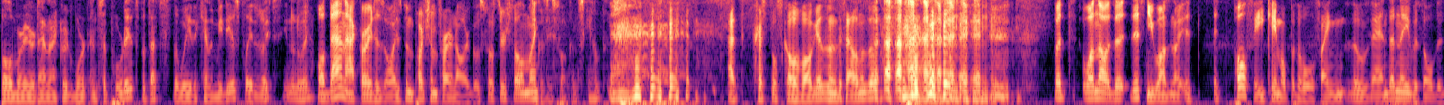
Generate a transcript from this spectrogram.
Bill Murray or Dan Aykroyd weren't in support of it, but that's the way the kind of media's played it out. You know what I mean? Well, Dan Aykroyd has always been pushing for another Ghostbusters film, like. Because he's fucking skilled. At Crystal Skull Vogas and selling us up. But well, no, the this new one's now it. It Paul Feig came up with the whole thing though then, didn't he? With all the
